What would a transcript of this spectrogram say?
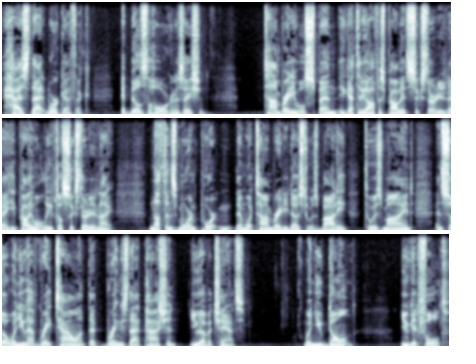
has that work ethic, it builds the whole organization. Tom Brady will spend. He got to the office probably at six thirty today. He probably won't leave till six thirty tonight. Nothing's more important than what Tom Brady does to his body, to his mind. And so when you have great talent that brings that passion, you have a chance. When you don't, you get fooled.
